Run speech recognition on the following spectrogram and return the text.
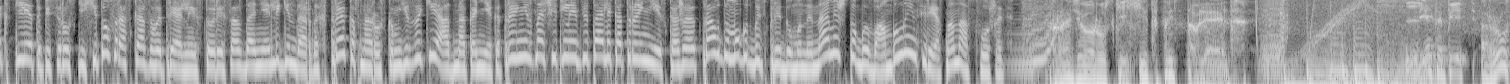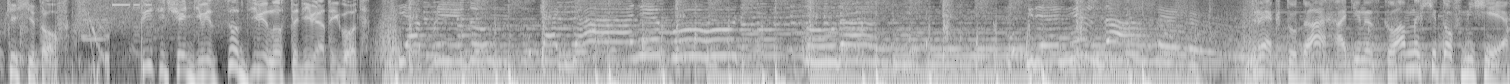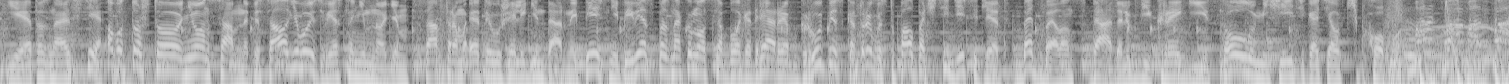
Проект «Летопись русских хитов» рассказывает реальные истории создания легендарных треков на русском языке, однако некоторые незначительные детали, которые не искажают правду, могут быть придуманы нами, чтобы вам было интересно нас слушать. Радио «Русский хит» представляет. Летопись русских хитов 1999 год. Я приду Трек «Туда» — один из главных хитов Михея, и это знают все. А вот то, что не он сам написал его, известно немногим. С автором этой уже легендарной песни певец познакомился благодаря рэп-группе, с которой выступал почти 10 лет — Bad Balance. Да, до любви к регги и соулу Михей тяготел к хип-хопу. Москва, Москва,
